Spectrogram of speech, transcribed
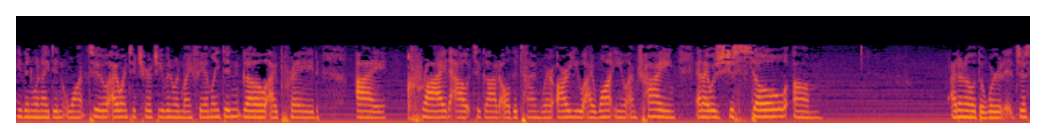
even when I didn't want to. I went to church even when my family didn't go. I prayed. I cried out to God all the time, Where are you? I want you. I'm trying. And I was just so. Um, I don't know the word. It just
